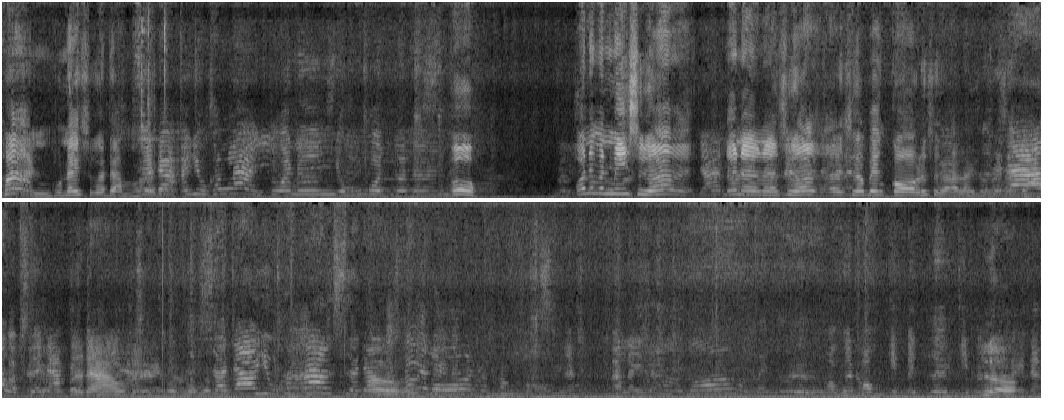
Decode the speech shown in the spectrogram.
ห้านผู้ในเสือดำเสือดำอยู่ข้างล่างตัวหนึ่งอยู่ข้างบนตัวหนึ่งโอ้โอ้นี่มันมีเสือนี่นะนะเสือเอ่อเสือเบงกอลหรือเสืออะไรตัวเสืนั้อนดาวกับเสือดำเสือดาวเสือดาวอยู่ข้างล่างเสือดำอยู่ข้างบนอะไรนะมองเออหอมเมื่อท้องกินไปเลยกินเหรออะไรนะ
